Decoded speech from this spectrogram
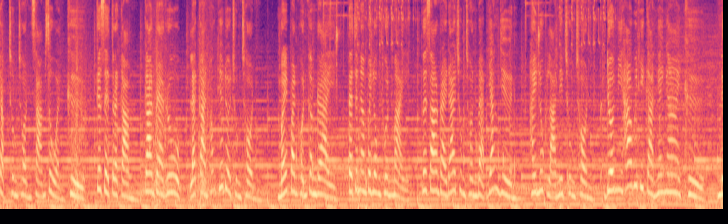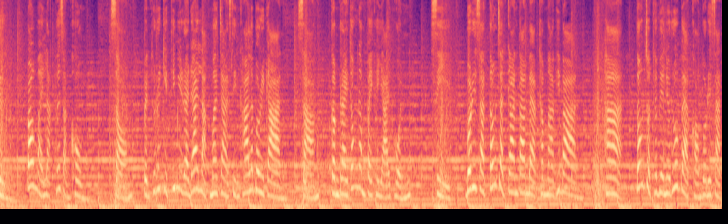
กับชุมชน 3 ส่วน คือ เกษตรกรรม การแปรรูป และการท่องเที่ยวโดยชุมชน ไม่ปันผลกำไร แต่จะนำไปลงทุนใหม่ เพื่อสร้างรายได้ชุมชนแบบยั่งยืน ให้ลูกหลานในชุมชน โดยมี 5 วิธีการง่าย ๆ คือ 1. เป้าหมายหลักเพื่อสังคม 2. เป็นธุรกิจที่มีรายได้หลักมาจากสินค้าและบริการ 3. กำไรต้องนำไปขยายผล 4. บริษัทต้องจัดการตามแบบธรรมาภิบาล 5. ต้องจดทะเบียนในรูปแบบของบริษัท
